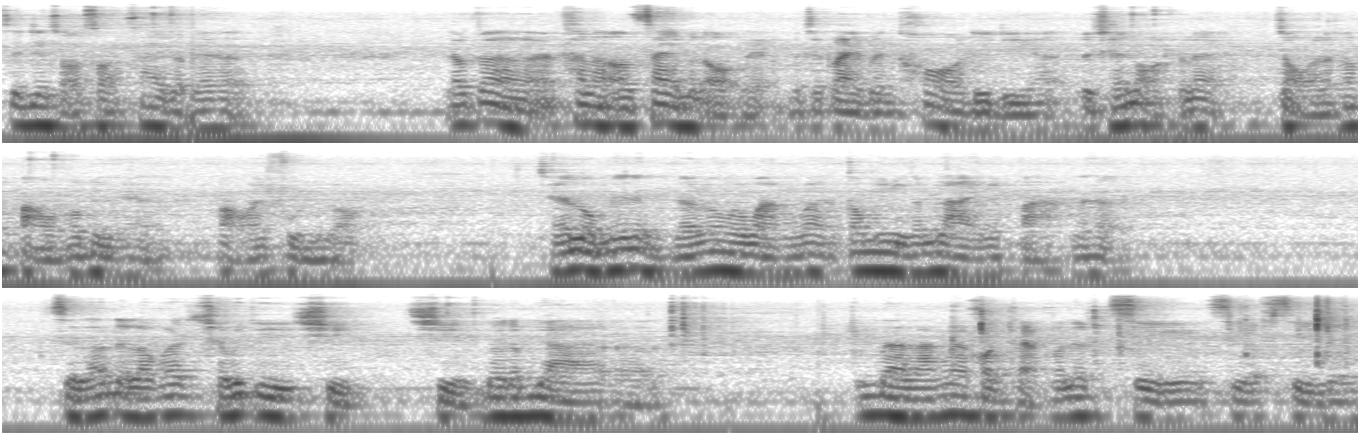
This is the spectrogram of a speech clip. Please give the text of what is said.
ซึ่งดินสอสอดไส้แบบนี้ครับ แล้วก็ถ้าเราเอาไส้มันออกเนี่ย มันจะกลายเป็นท่อดีๆฮะหรือใช้หลอดก็ได้จาะแล้วก็เป่าเข้าไปเลยฮะเป่าให้ฝุ่นออก ใช้ลมนิดหนึ่งแล้วต้องระวังว่าต้องไม่มีน้ำลายในปากนะฮะเสร็จแล้วเดี๋ยวเราก็ใช้วิธีฉีดฉีดด้วยน้ำยาเอ่อน้ำยาล้างหน้าคอนแทคเขาเรียก C CFC เลย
